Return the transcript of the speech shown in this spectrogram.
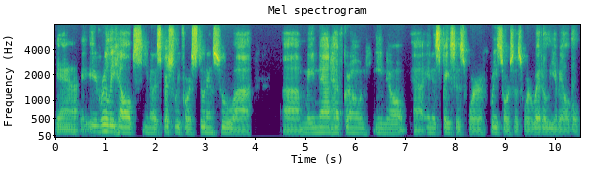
Yeah, it really helps, you know, especially for students who uh, uh, may not have grown, you know, uh, in spaces where resources were readily available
